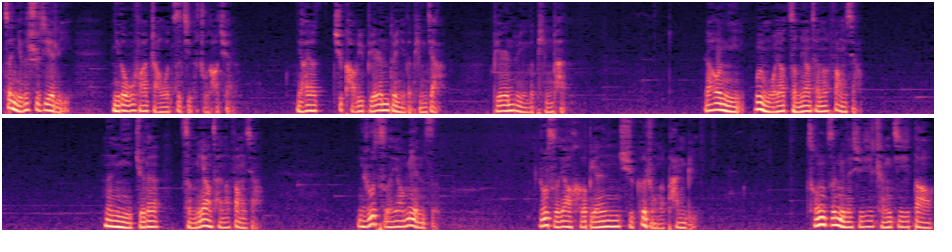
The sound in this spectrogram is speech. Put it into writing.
在你的世界里，你都无法掌握自己的主导权，你还要去考虑别人对你的评价，别人对你的评判，然后你问我要怎么样才能放下？那你觉得怎么样才能放下？你如此的要面子，如此要和别人去各种的攀比，从子女的学习成绩到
